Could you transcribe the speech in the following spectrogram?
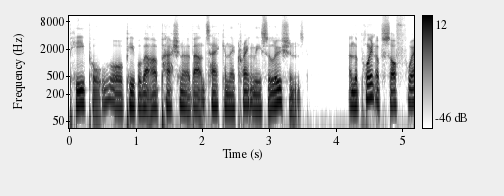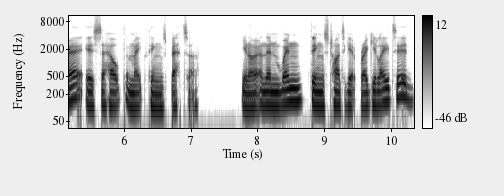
people or people that are passionate about tech and they're creating these solutions. And the point of software is to help and make things better you know and then when things try to get regulated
